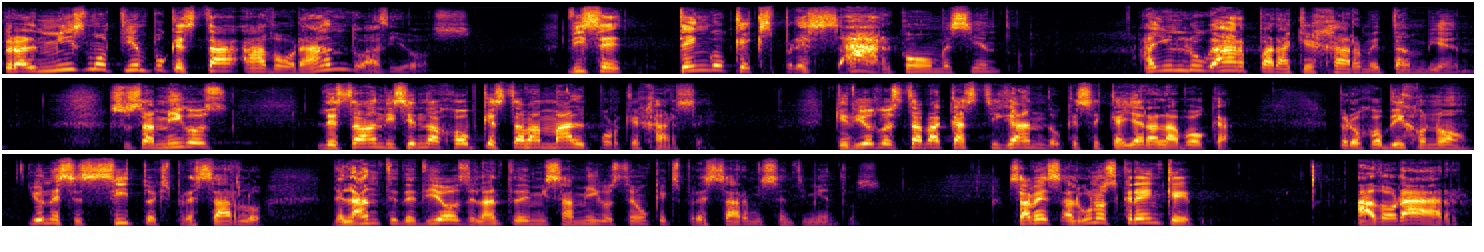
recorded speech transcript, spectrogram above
pero al mismo tiempo que está adorando a Dios, dice, tengo que expresar cómo me siento. Hay un lugar para quejarme también. Sus amigos le estaban diciendo a Job que estaba mal por quejarse, que Dios lo estaba castigando, que se callara la boca. Pero Job dijo, no, yo necesito expresarlo delante de Dios, delante de mis amigos, tengo que expresar mis sentimientos. Sabes, algunos creen que adorar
